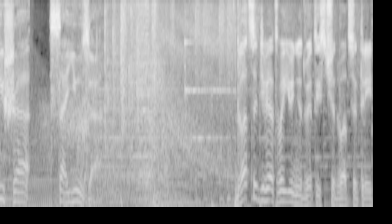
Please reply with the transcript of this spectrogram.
Афиша «Союза». 29 июня 2023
